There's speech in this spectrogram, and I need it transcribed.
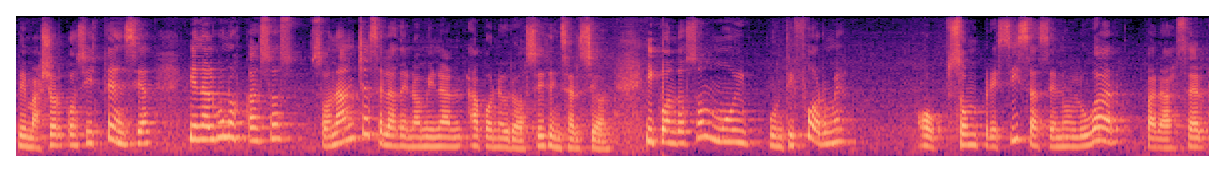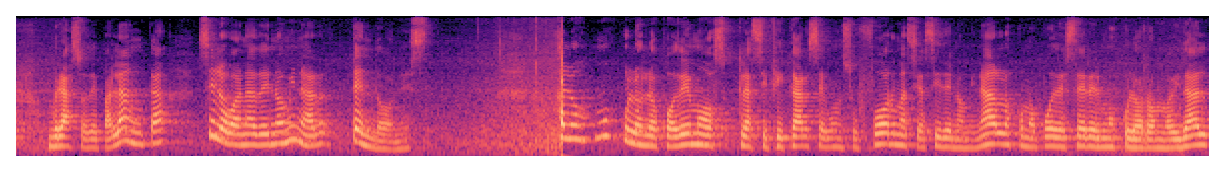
de mayor consistencia y en algunos casos son anchas, se las denominan aponeurosis de inserción. Y cuando son muy puntiformes o son precisas en un lugar para hacer brazo de palanca, se lo van a denominar tendones. A los músculos los podemos clasificar según sus formas y así denominarlos, como puede ser el músculo romboidal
